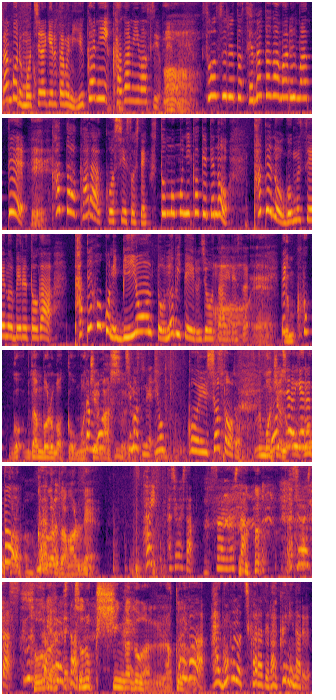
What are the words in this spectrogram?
段ボール持ち上げるために床にかがみますよね。あそうすると背中が丸まって、ええ。肩から腰そして太ももにかけての縦のゴム製のベルトが縦方向にビヨーンと伸びている状態あです、ーええ。ででこご段ボールバッグを持ちます持ちますね。よっこいしょと。持持ち上げるとおおカラカラと上がるね。はい、立ちました。座りました。立ちました。そ座りました。の。その屈伸がどうなの？楽これが、はい、ゴムの力で楽になる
